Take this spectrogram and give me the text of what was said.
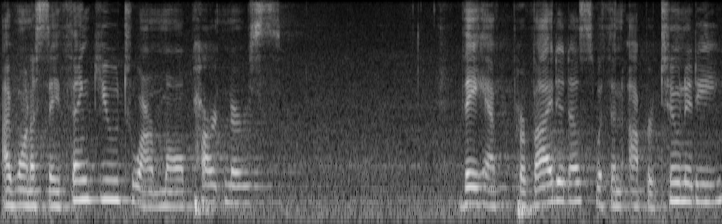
I want to say thank you to our mall partners. They have provided us with an opportunity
